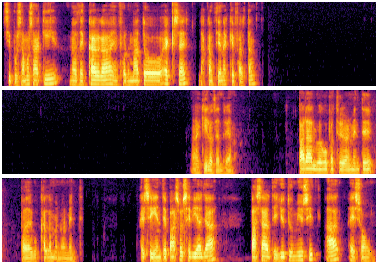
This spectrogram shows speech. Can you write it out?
si pulsamos aquí, nos descarga en formato Excel las canciones que faltan. Aquí lo tendremos. Para luego posteriormente poder buscarlas manualmente. El siguiente paso sería ya pasar de YouTube Music a Sound.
